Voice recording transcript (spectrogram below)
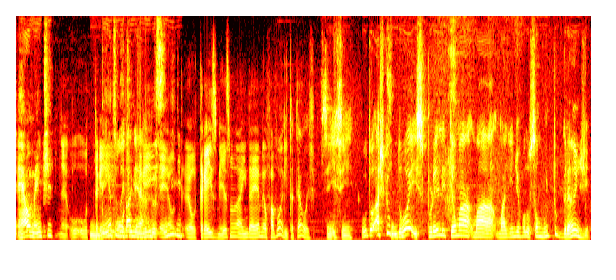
realmente É, o, o 3, dentro bom da guerra. mundo é, assim. o, e- é, o 3 mesmo ainda é meu favorito até hoje. Sim, sim. O do- acho que Sim. o 2, por ele ter uma, uma, uma linha de evolução muito grande,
